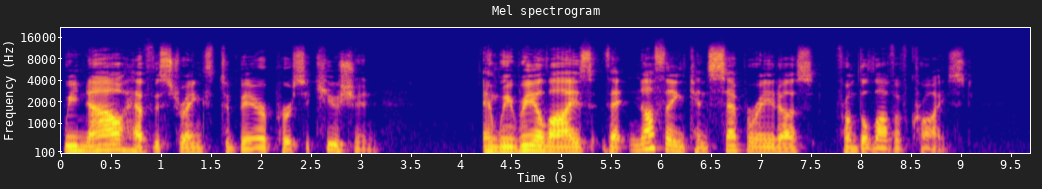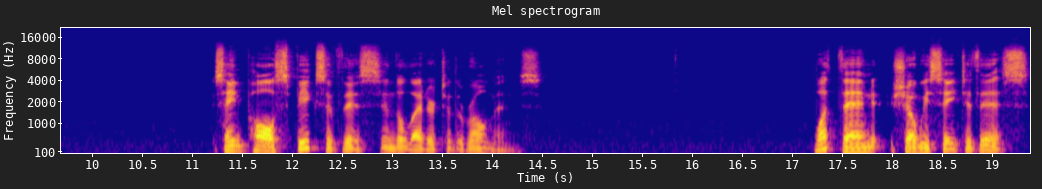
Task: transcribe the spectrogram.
we now have the strength to bear persecution, and we realize that nothing can separate us from the love of Christ. St. Paul speaks of this in the letter to the Romans. What then shall we say to this?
